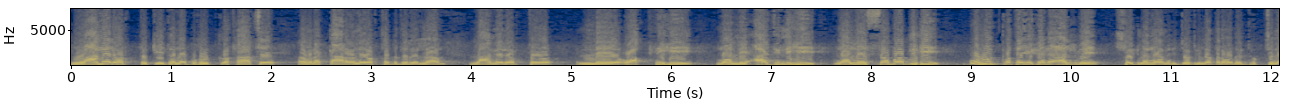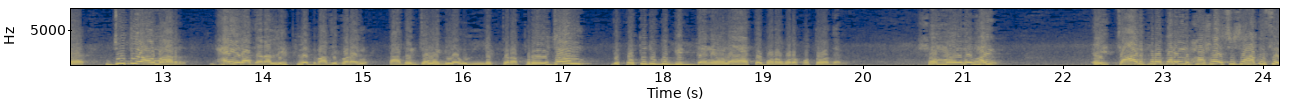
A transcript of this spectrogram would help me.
লামের অর্থ কি এটা বহুত কথা আছে। আমরা কারণে অর্থটা ধরলাম লামের অর্থ লে ওয়াক্তিহি, না লে আজলিহি, না লে সবাবিহি। বহুত কথাই এখানে আসবে। সেগুলো নিয়ে আমি জটিলতার মধ্যে ঢুকছি না। যদিও আমার ভাইরা যারা লিফলেট বাজি করেন, তাদের জন্য এগুলো উল্লেখ করা প্রয়োজন যে কতটুকু বিদ্যা নিয়ে ওনারা এত বড় বড় ফতোয়া দেন। সম্মানিত ভাই এই চার প্রকারের ভাষা এসেছে হাদিসে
